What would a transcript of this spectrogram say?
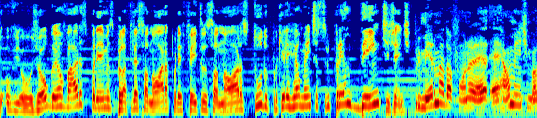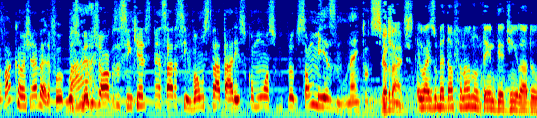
O, o- o jogo ganhou vários prêmios pela trilha sonora, por efeitos sonoros, tudo, porque ele realmente é surpreendente, gente. O primeiro Medal of Honor é, é realmente embasbacante, né, velho? Foi os Ah. primeiros jogos, assim, que eles pensaram assim, vamos tratar isso como uma superprodução mesmo, né? Em todos os Verdade. sentidos. Mas o Medal of Honor não tem o dedinho lá do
